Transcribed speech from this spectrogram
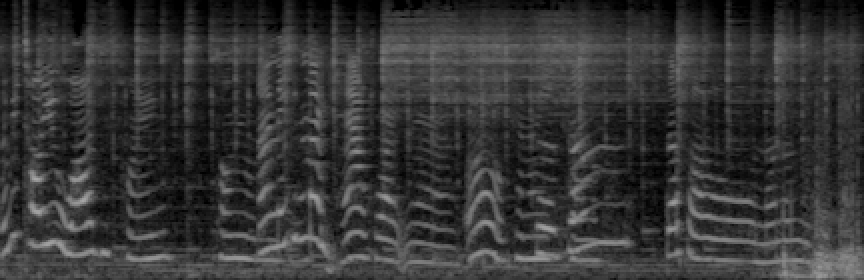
Let me tell you while he's playing. Tell me what. I'm making my house right now. Oh, can I? So some stuff I'll none of you can.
